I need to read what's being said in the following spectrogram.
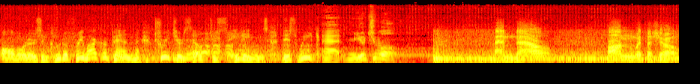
All orders include a free marker pen. Treat yourself to savings this week. At Mutual. And now, On with the show.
